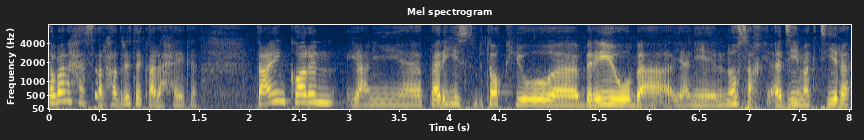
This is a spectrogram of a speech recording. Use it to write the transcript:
طبعا هسأل حضرتك على حاجة. تعالي نقارن يعني آه، باريس بطوكيو آه، بريو يعني نسخ قديمة كتيرة.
